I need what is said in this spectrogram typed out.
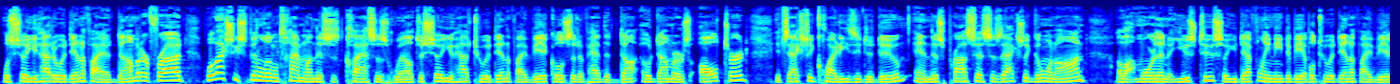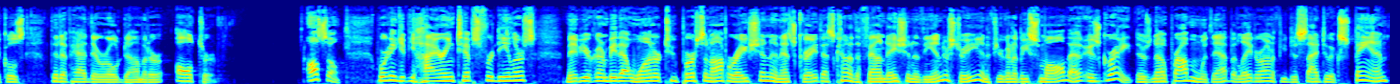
We'll show you how to identify odometer fraud. We'll actually spend a little time on this class as well to show you how to identify vehicles that have had the odometers altered. It's actually quite easy to do, and this process is actually going on a lot more than it used to, so you definitely need to be able to identify vehicles that have had their odometer altered. Also, we're going to give you hiring tips for dealers. Maybe you're going to be that one or two person operation, and that's great. That's kind of the foundation of the industry. And if you're going to be small, that is great. There's no problem with that. But later on, if you decide to expand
